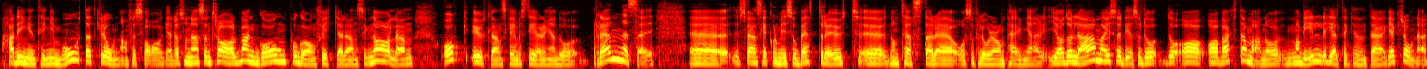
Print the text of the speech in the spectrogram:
hade ingenting emot att kronan försvagades. Så när en centralbank gång på gång skickar den signalen och utländska investeringar då bränner sig. Eh, svensk ekonomi såg bättre ut, eh, de testade och så förlorar de pengar. Ja, då lär man sig det. Så då, då avvaktar man. och Man vill helt enkelt inte äga kronor.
